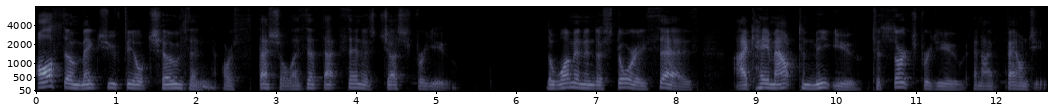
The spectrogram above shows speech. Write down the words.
also makes you feel chosen or special, as if that sin is just for you. The woman in the story says, I came out to meet you, to search for you, and I've found you.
